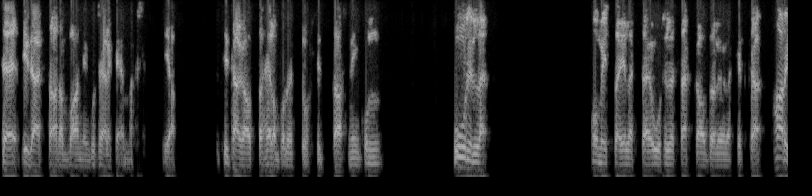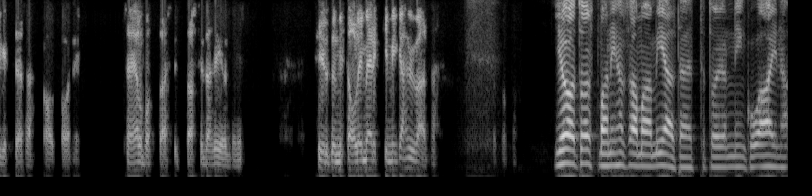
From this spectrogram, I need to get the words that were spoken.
se pitäisi saada vaan niin kuin selkeämmäksi. Ja sitä kautta helpotettu sitten taas niin kuin uusille omistajille tai uusille sähköautoilijoille, ketkä harkitsee sähköautoa, niin se helpottaisi sitten taas sitä siirtymistä. Siirtymistä oli merkki mikä hyvänsä. Joo, tuosta mä oon ihan samaa mieltä, että toi on niin kuin aina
